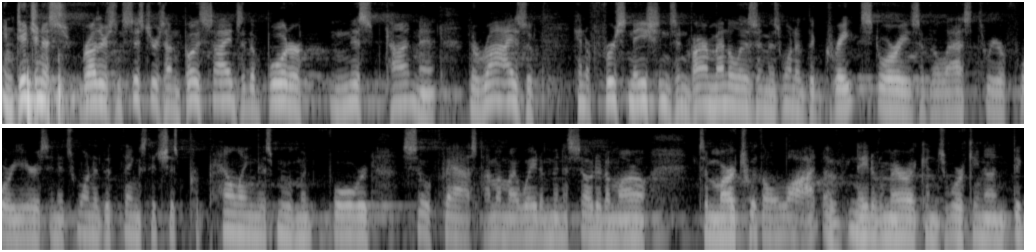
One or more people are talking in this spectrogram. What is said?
indigenous brothers and sisters on both sides of the border in this continent. The rise of kind of First Nations environmentalism is one of the great stories of the last three or four years, and it's one of the things that's just propelling this movement forward so fast. I'm on my way to Minnesota tomorrow to march with a lot of Native Americans working on big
